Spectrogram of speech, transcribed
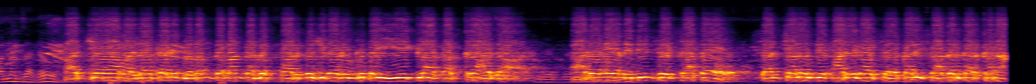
पन्नास झालं हो. आजच्या या मैदानासाठी प्रथम क्रमांकाचं पारितोषिक रुपये एक लाख अकरा हजार. आदरणीय नितीन शेठ सातव संचालक जे मालेगाव सहकारी साखर कारखाना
